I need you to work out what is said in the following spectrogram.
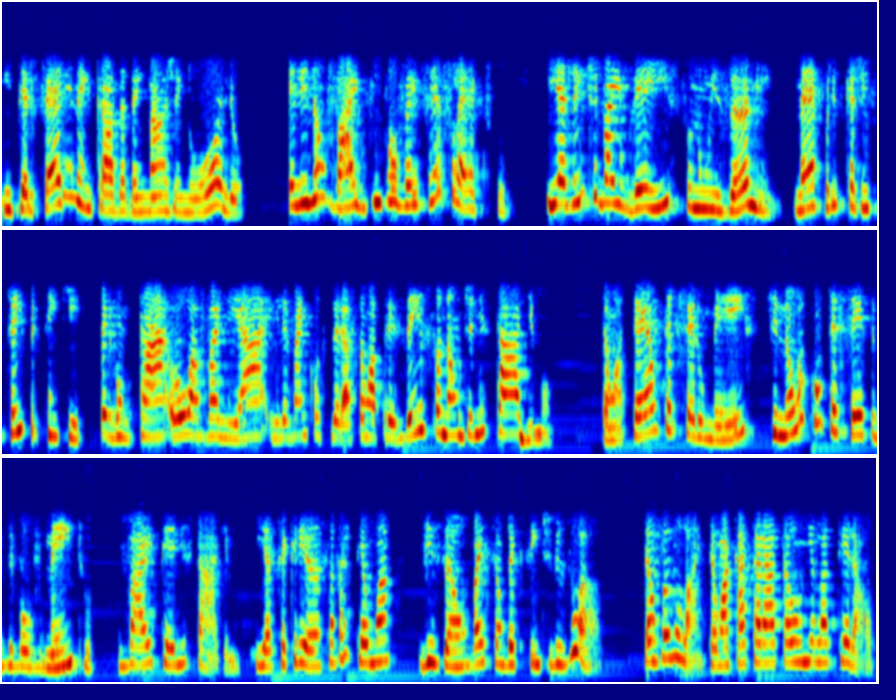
interfere na entrada da imagem no olho, ele não vai desenvolver esse reflexo. E a gente vai ver isso num exame, né? Por isso que a gente sempre tem que perguntar ou avaliar e levar em consideração a presença ou não de nistagmo. Então, até o terceiro mês, se não acontecer esse desenvolvimento, vai ter nistagmo. E essa criança vai ter uma visão, vai ser um deficiente visual. Então vamos lá. Então a catarata unilateral.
